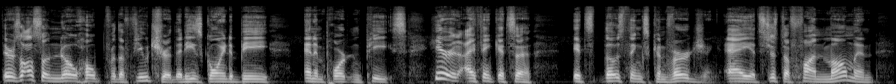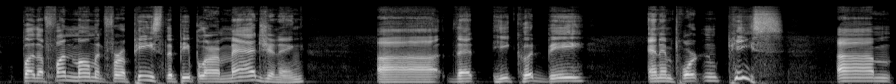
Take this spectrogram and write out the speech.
there's also no hope for the future that he's going to be an important piece. Here, I think it's a it's those things converging. A, it's just a fun moment, but a fun moment for a piece that people are imagining uh, that he could be an important piece. Um,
